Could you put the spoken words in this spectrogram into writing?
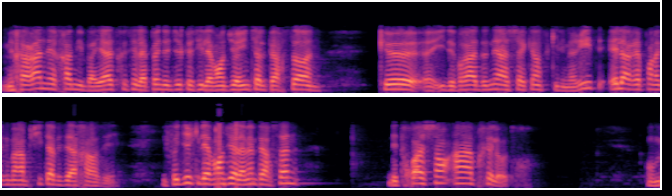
Est-ce que c'est la peine de dire que s'il a vendu à une seule personne, qu'il euh, devra donner à chacun ce qu'il mérite? Et là répond la Gemara Il faut dire qu'il a vendu à la même personne les trois champs un après l'autre. Ou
